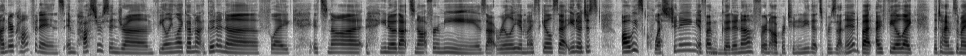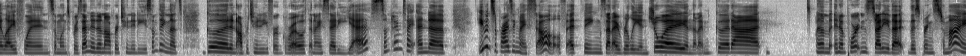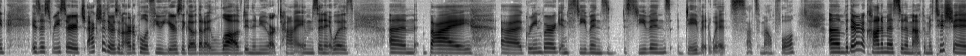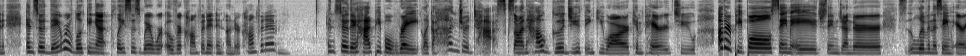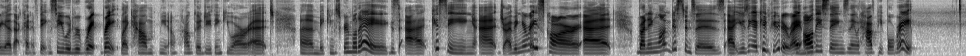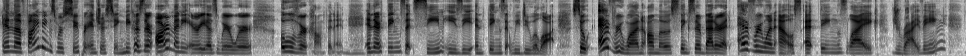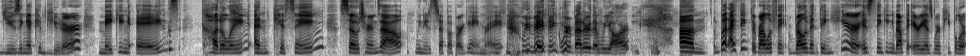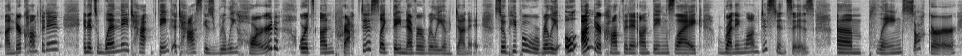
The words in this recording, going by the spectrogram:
Underconfidence, imposter syndrome, feeling like I'm not good enough, like it's not, you know, that's not for me. Is that really in my skill set? You know, just always questioning if I'm Mhm. good enough for an opportunity that's presented. But I feel like the times in my life when someone's presented an opportunity, something that's good, an opportunity for growth, and I said yes, sometimes I end up even surprising myself at things that I really enjoy and that I'm good at. Um, an important study that this brings to mind is this research. Actually, there was an article a few years ago that I loved in the New York Times, and it was um, by uh, Greenberg and Stephens Stephens Davidowitz. That's a mouthful, um, but they're an economist and a mathematician, and so they were looking at places where we're overconfident and underconfident. And so they had people rate like a hundred tasks on how good you think you are compared to other people, same age, same gender, live in the same area, that kind of thing. So you would rate, rate like how you know how good do you think you are at um, making scrambled eggs, at kissing, at driving a race car, at running long distances, at using a computer, right? All these things, and they would have people rate. And the findings were super interesting because there are many areas where we're overconfident. Mm-hmm. And there are things that seem easy and things that we do a lot. So everyone almost thinks they're better at everyone else at things like driving, using a mm-hmm. computer, making eggs, cuddling and kissing. So turns out we need to step up our game, right? we may think we're better than we are. Um, but I think the relevant relevant thing here is thinking about the areas where people are underconfident, and it's when they ta- think a task is really hard or it's unpracticed, like they never really have done it. So people were really o- underconfident on things like running long distances, um, playing soccer.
